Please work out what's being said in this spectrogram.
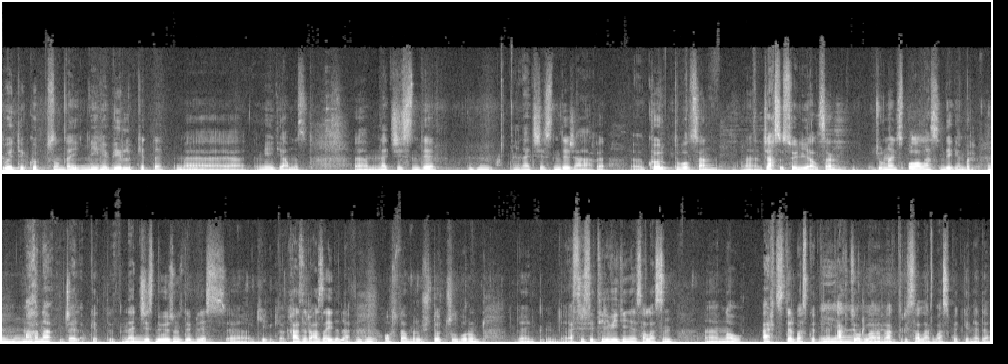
өте көп сондай неге беріліп кетті. Медиамыз нәтижесінде нәтижесінде жаңағы көрікті болсаң жақсы сөйлей алсаң журналист бола аласың деген бір мағына жайлап кетті. Нәтижесінде өзіңіз де білесіз қазір азайды да. Осыдан бір үш төрт жыл бұрын әсіресе телевидение саласын мынау әртістер басып кеткен еді актерлар актрисалар басып кеткен еді.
